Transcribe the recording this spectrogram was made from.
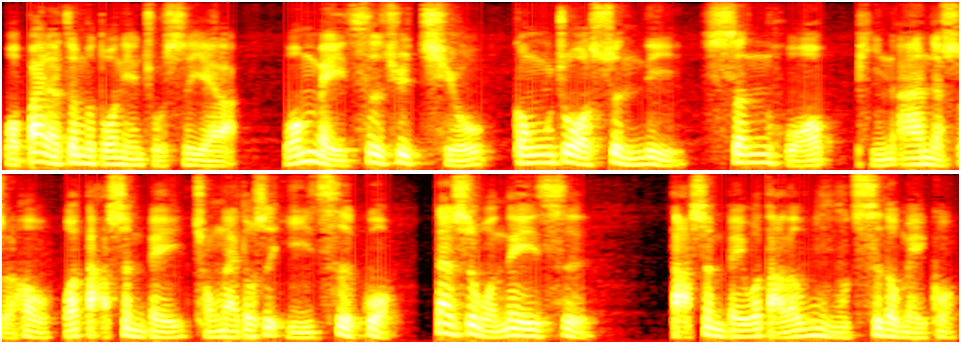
我拜了这么多年祖师爷了，我每次去求工作顺利、生活平安的时候，我打圣杯从来都是一次过。但是我那一次打圣杯，我打了五次都没过。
